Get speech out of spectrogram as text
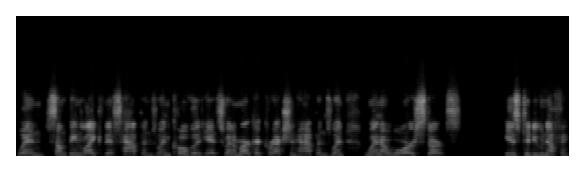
when something like this happens, when COVID hits, when a market correction happens, when, when a war starts, is to do nothing.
